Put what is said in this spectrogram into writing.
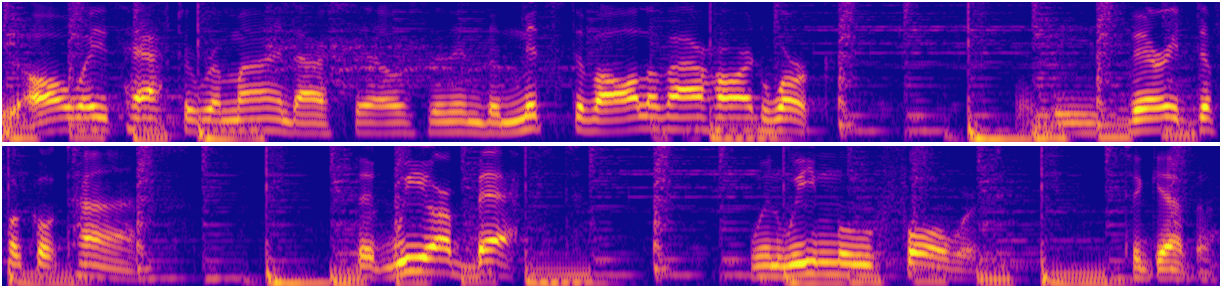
we always have to remind ourselves that in the midst of all of our hard work, in these very difficult times, that we are best when we move forward together.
